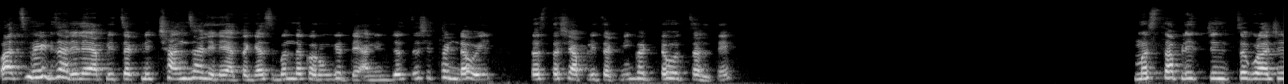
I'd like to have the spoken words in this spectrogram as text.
पाच मिनिट झालेले आहे आपली चटणी छान झालेली आहे. आता गॅस बंद करून घेते आणि जसजशी थंड होईल तस तशी आपली चटणी घट्ट होत चालते. मस्त आपली चिंच गुळाची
